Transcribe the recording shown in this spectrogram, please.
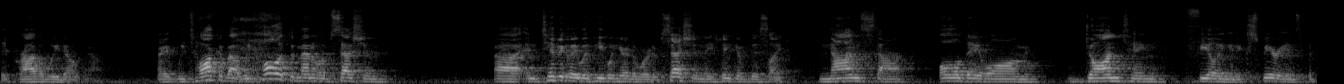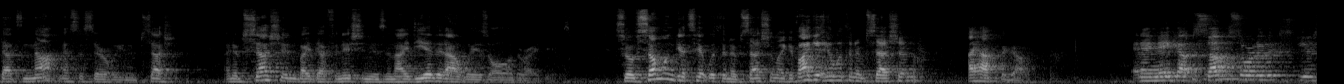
They probably don't know. Right? We talk about, we call it the mental obsession uh, and typically, when people hear the word obsession, they think of this like nonstop, all day long, daunting feeling and experience, but that's not necessarily an obsession. An obsession, by definition, is an idea that outweighs all other ideas. So if someone gets hit with an obsession, like if I get hit with an obsession, I have to go. And I make up some sort of excuse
